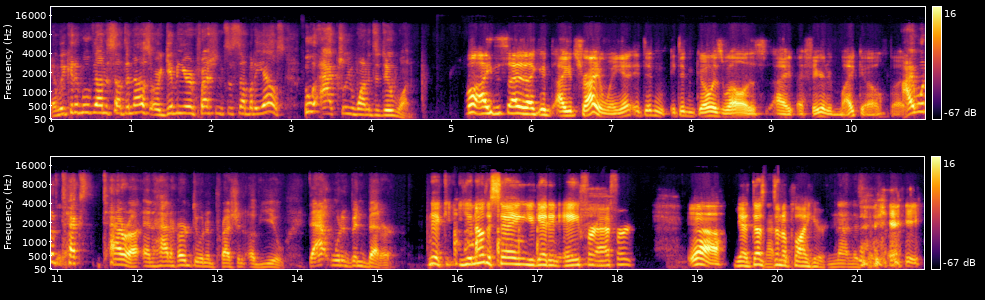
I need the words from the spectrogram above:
and we could have moved on to something else, or given your impressions to somebody else who actually wanted to do one. Well, I decided I could I could try to wing it. It didn't it didn't go as well as I, I figured it might go. But I would have you know. texted Tara and had her do an impression of you. That would have been better. Nick, you know the saying you get an A for effort? Yeah. Yeah, it doesn't apply here. Not in this case. Okay.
